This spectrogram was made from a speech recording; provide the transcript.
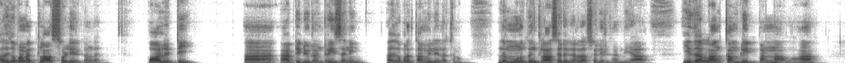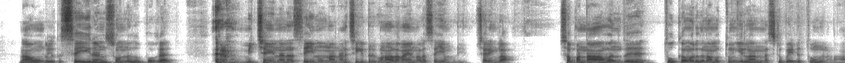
அதுக்கப்புறம் நான் கிளாஸ் சொல்லியிருக்கேன்ல. பாலிட்டி ஆப்டிடியூட் அண்ட் ரீசனிங் அதுக்கப்புறம் தமிழ் இலக்கணம். இந்த மூணுத்தையும் கிளாஸ் எடுக்கிறதா சொல்லியிருக்கேன் இல்லையா? இதெல்லாம் கம்ப்ளீட் பண்ணாதான் நான் உங்களுக்கு செய்கிறேன்னு சொன்னது போக மிச்சம் என்னென்ன செய்யணும்னு நான் நினச்சிக்கிட்டு இருக்கேனோ அதெல்லாம் என்னால் செய்ய முடியும். சரிங்களா? ஸோ அப்போ நான் வந்து தூக்கம் வருது நம்ம தூங்கிடலாம்னு நினச்சிட்டு போயிட்டு தூங்கினேன்னா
